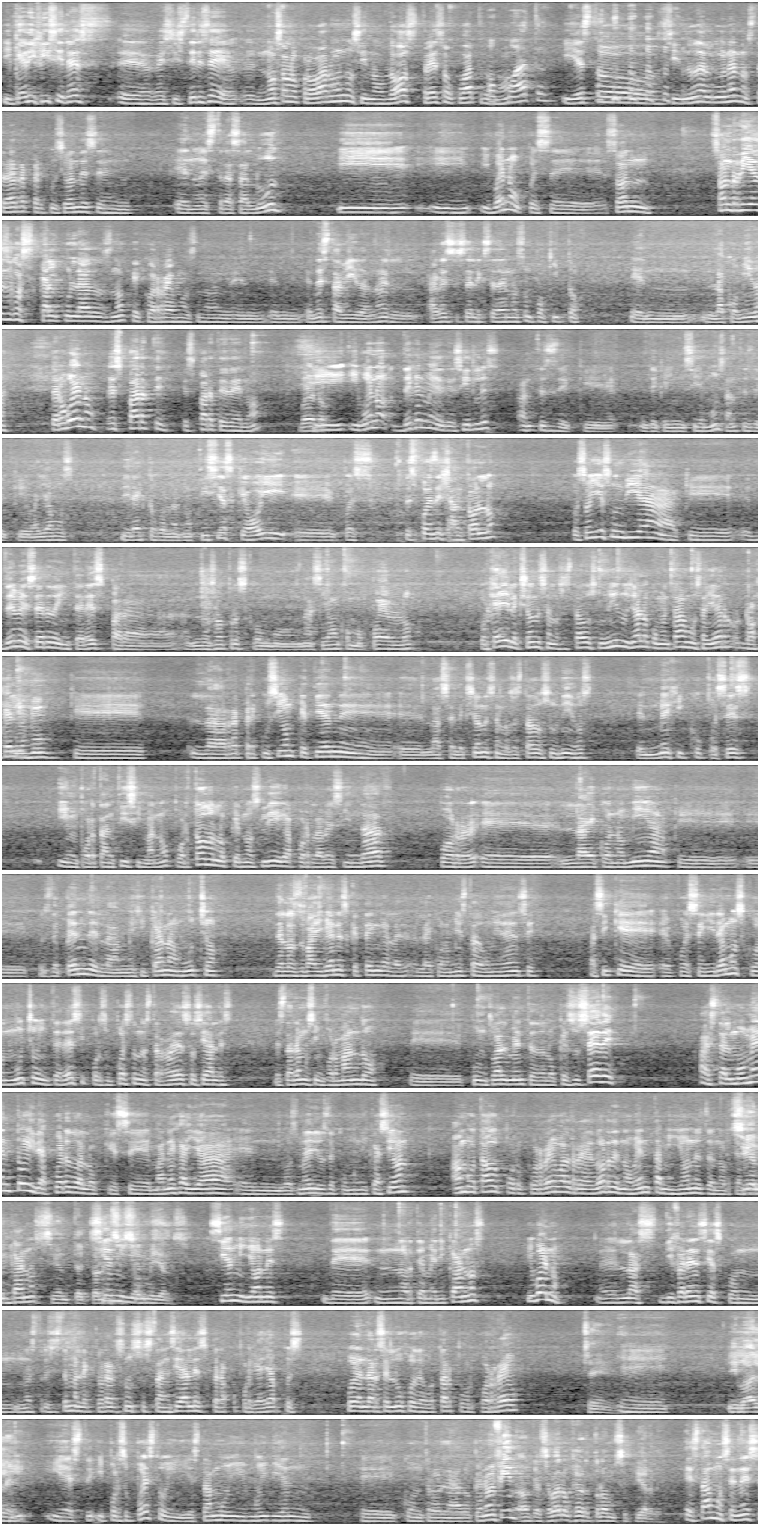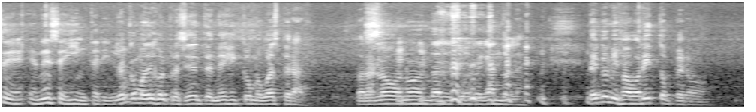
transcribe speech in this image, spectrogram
Y qué difícil es eh, resistirse, eh, no solo probar uno, sino dos, tres o cuatro. O cuatro. Y esto, sin duda alguna, nos trae repercusiones en, en nuestra salud. Y, bueno, pues eh, son, son riesgos calculados ¿no? que corremos en, esta vida. ¿no? a veces el excedernos un poquito en la comida. Pero bueno, es parte, es parte de, ¿no? Y, bueno, déjenme decirles, antes de que, de que iniciemos, antes de que vayamos directo con las noticias, que hoy, eh, pues después de Chantolo, pues hoy es un día que debe ser de interés para nosotros como nación, como pueblo, porque hay elecciones en los Estados Unidos, ya lo comentábamos ayer, Rogelio, que la repercusión que tiene eh, las elecciones en los Estados Unidos, en México, pues es importantísima, ¿no? Por todo lo que nos liga, por la vecindad, por eh, la economía que eh, pues depende la mexicana mucho de los vaivenes que tenga la, economía estadounidense. Así que eh, pues seguiremos con mucho interés y por supuesto en nuestras redes sociales le estaremos informando eh, puntualmente de lo que sucede. Hasta el momento y de acuerdo a lo que se maneja ya en los medios de comunicación, han votado por correo alrededor de 90 millones de norteamericanos. 100, 100 millones. 100 millones de norteamericanos. Y bueno, eh, las diferencias con nuestro sistema electoral son sustanciales, pero porque allá pues pueden darse el lujo de votar por correo. Sí. Eh, y, vale. Y, este, y por supuesto, y está muy, muy bien eh, controlado. Pero en fin. Aunque se va a enojar Trump, se pierde. Estamos en ese, en ese ínterin. Yo, como dijo el presidente de México, me voy a esperar. Para luego no andar yo regándola. Tengo mi favorito, pero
